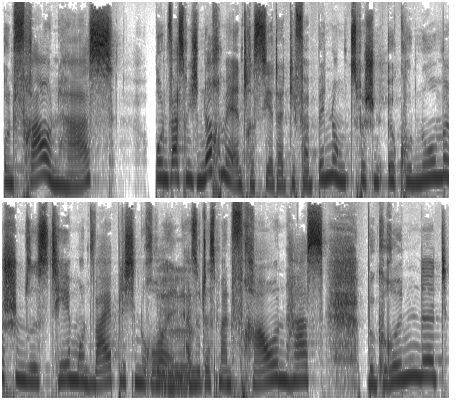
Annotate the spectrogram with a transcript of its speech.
und Frauenhass und was mich noch mehr interessiert hat, die Verbindung zwischen ökonomischen Systemen und weiblichen Rollen. Mhm. Also, dass man Frauenhass begründet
